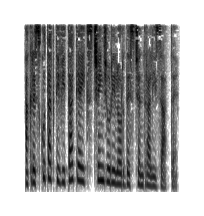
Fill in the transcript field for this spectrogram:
A crescut activitatea exchange-urilor descentralizate.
